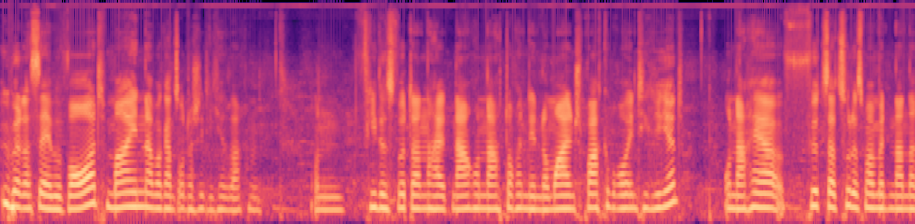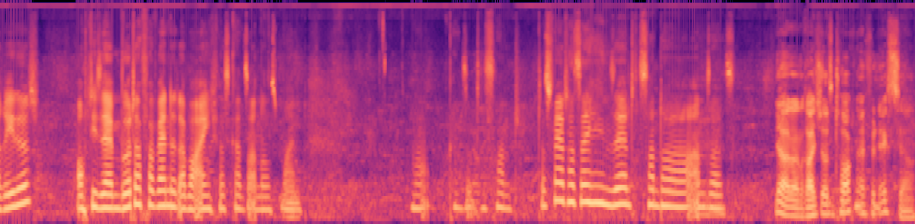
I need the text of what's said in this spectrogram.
über dasselbe Wort, meinen aber ganz unterschiedliche Sachen. Und vieles wird dann halt nach und nach doch in den normalen Sprachgebrauch integriert. Und nachher führt es dazu, dass man miteinander redet, auch dieselben Wörter verwendet, aber eigentlich was ganz anderes meint. Ja, ganz interessant. Das wäre tatsächlich ein sehr interessanter Ansatz. Ja, dann reicht auch ein Talk ein für nächstes Jahr.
